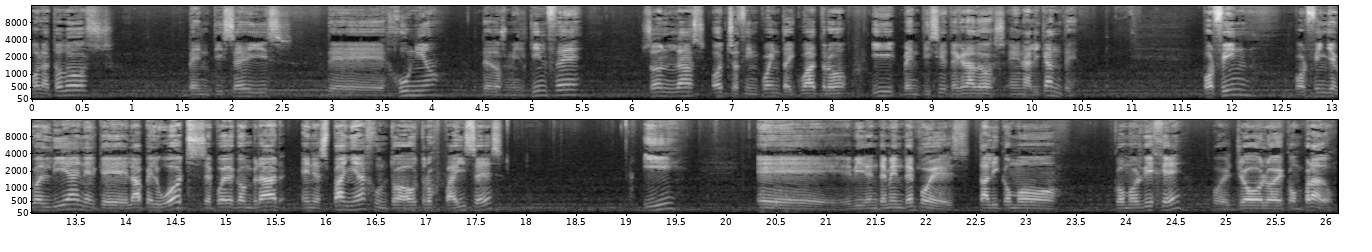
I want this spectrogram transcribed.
Hola a todos, 26 de junio de 2015, son las 8.54 y 27 grados en Alicante. Por fin, por fin llegó el día en el que el Apple Watch se puede comprar en España junto a otros países y eh, evidentemente pues tal y como, como os dije, pues yo lo he comprado.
